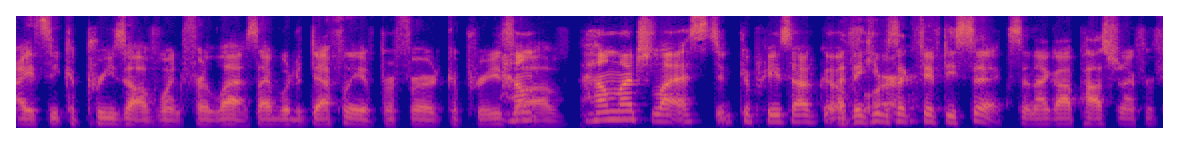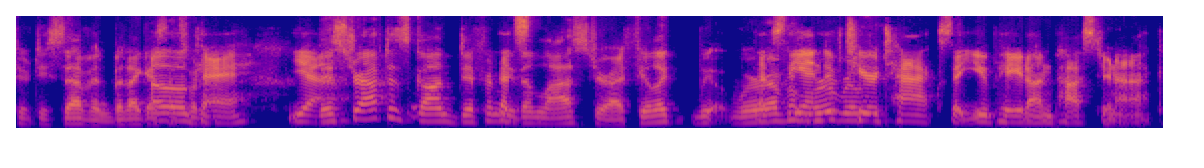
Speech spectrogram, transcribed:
I see Kaprizov went for less. I would have definitely have preferred Kaprizov. How, how much less did Kaprizov go? I think for? he was like 56 and I got Pastrnak for 57. But I guess oh, okay. yeah. This draft has gone differently that's, than last year. I feel like we, are that's the end of really, tier tax that you paid on Pastrnak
